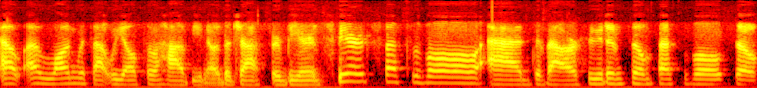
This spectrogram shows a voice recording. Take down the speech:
along with that, we also have, you know, the Jasper Beer and Spirits Festival and Devour Food and Film Festival. So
